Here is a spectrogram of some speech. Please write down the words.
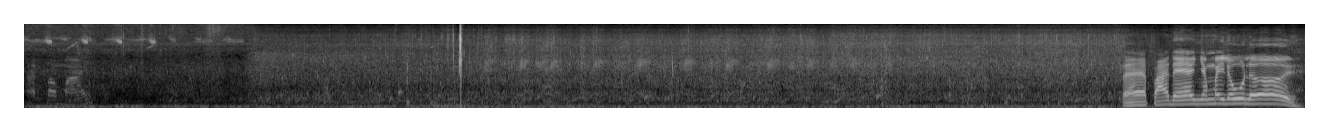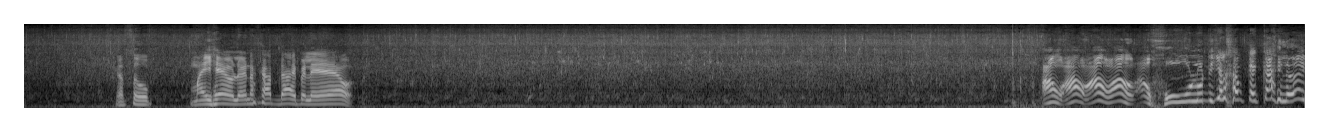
พลาดเป้าหมายแต่ปลาแดงยังไม่รู้เลย กระตุบไม่แห้วเลยนะครับ ได้ไปแล้ว เอาเอาเอาเอาเอาโหหลุดอีกแล้วครับ ใกล้ๆเลย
